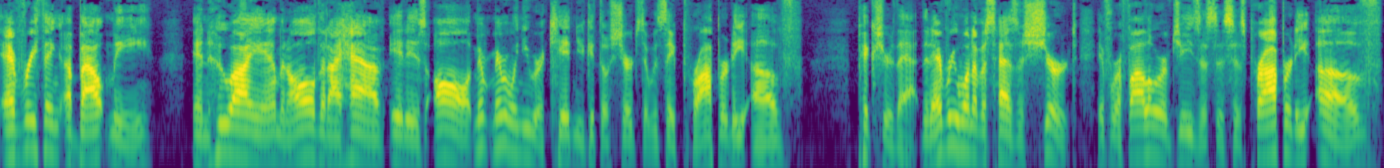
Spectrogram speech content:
everything about me and who I am and all that I have, it is all. Remember, when you were a kid and you get those shirts that would say property of? Picture that. That every one of us has a shirt, if we're a follower of Jesus, that says property of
